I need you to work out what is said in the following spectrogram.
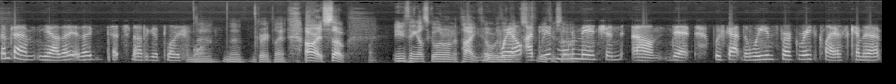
Sometimes, yeah, they they that's not a good place for. No, no, great plant. All right, so anything else going on at Pike over the Well, next I week or did so? want to mention um, that we've got the Williamsburg Wreath class coming up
